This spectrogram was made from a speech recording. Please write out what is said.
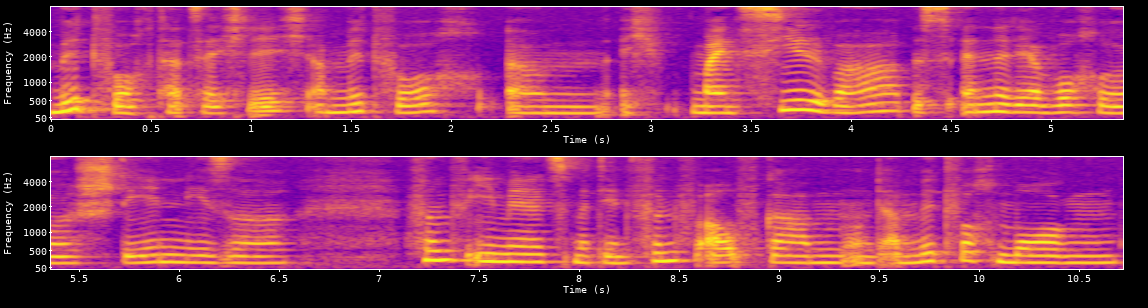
Mittwoch tatsächlich, am Mittwoch. Ähm, ich, mein Ziel war, bis Ende der Woche stehen diese fünf E-Mails mit den fünf Aufgaben und am Mittwochmorgen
